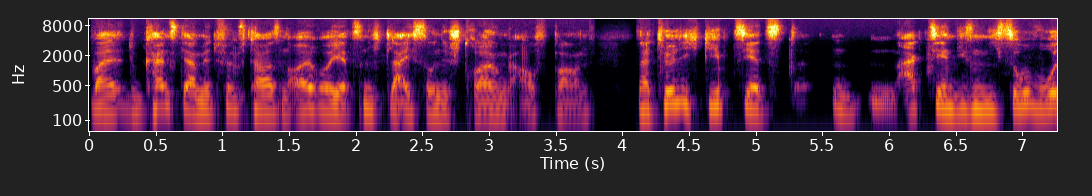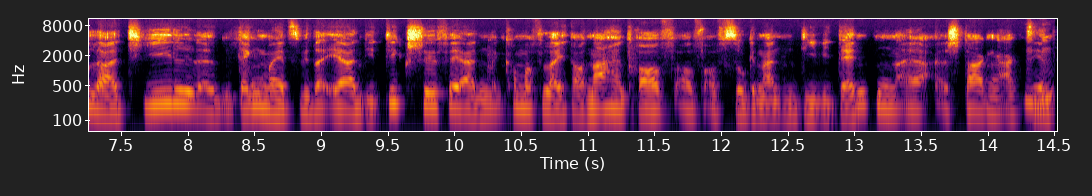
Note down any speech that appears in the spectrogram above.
weil du kannst ja mit 5000 Euro jetzt nicht gleich so eine Streuung aufbauen. Natürlich gibt's jetzt Aktien, die sind nicht so volatil. Äh, denken wir jetzt wieder eher an die Dickschiffe, dann kommen wir vielleicht auch nachher drauf auf, auf sogenannten dividendenstarken Aktien. Mhm.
